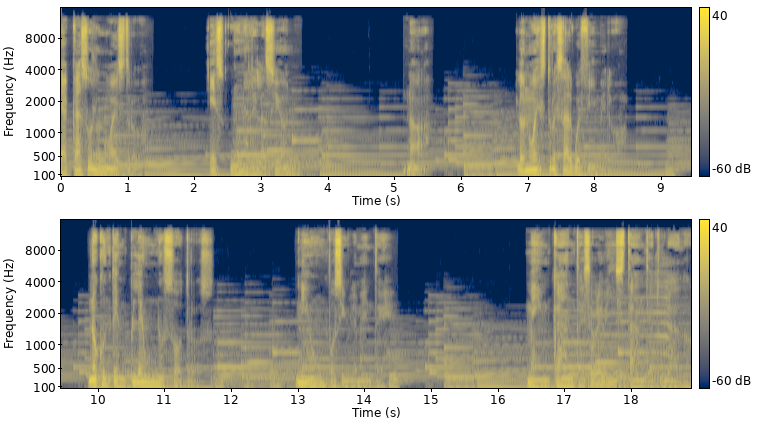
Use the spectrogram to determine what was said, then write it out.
acaso lo nuestro es una relación? No, lo nuestro es algo efímero. No contemplé un nosotros, ni un posiblemente. Me encanta ese breve instante a tu lado,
